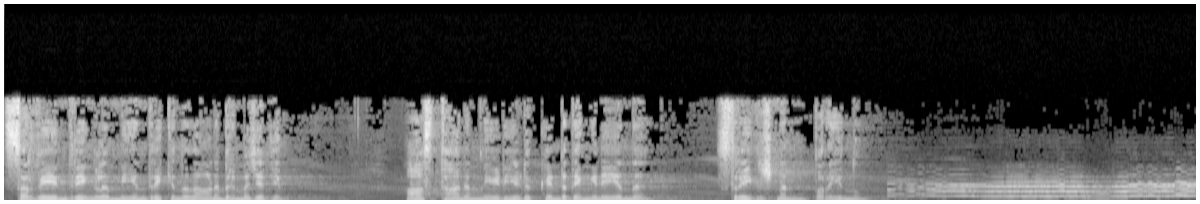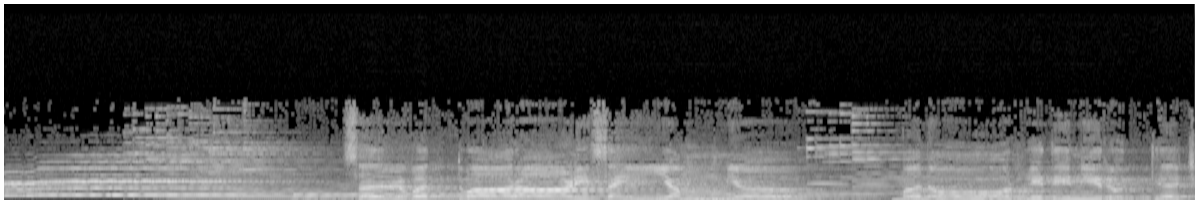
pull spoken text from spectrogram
സർവേന്ദ്രിയങ്ങളും നിയന്ത്രിക്കുന്നതാണ് ബ്രഹ്മചര്യം. ആ സ്ഥാനം നേടിയെടുക്കേണ്ടതെങ്ങനെയെന്ന് ശ്രീകൃഷ്ണൻ പറയുന്നു. सर्वद्वाराणि संयम्य मनोहृदि निरुध्य च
